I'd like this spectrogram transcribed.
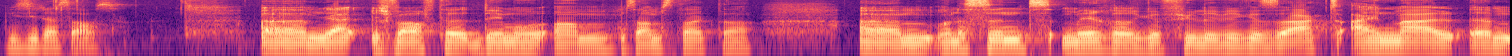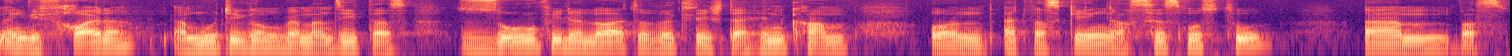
Wie sieht das aus? Ähm, ja, ich war auf der Demo am Samstag da. Ähm, und es sind mehrere Gefühle, wie gesagt. Einmal ähm, irgendwie Freude, Ermutigung, wenn man sieht, dass so viele Leute wirklich dahin kommen und etwas gegen Rassismus tun, ähm, was,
